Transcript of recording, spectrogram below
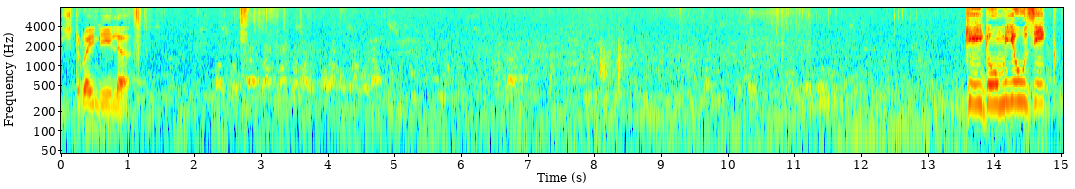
Strain dealer. Gigo music.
